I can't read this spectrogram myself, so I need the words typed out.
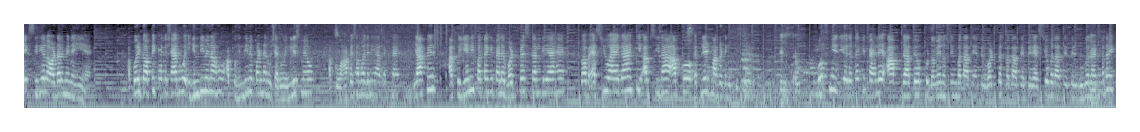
एक सीरियल ऑर्डर में नहीं है। अब कोई टॉपिक है तो शायद वो हिंदी में ना हो आपको हिंदी में पढ़ना है तो शायद वो इंग्लिश में हो आपको वहाँ पे समझ नहीं आ सकता है। या फिर आपको ये नहीं पता कि पहले वर्ड कर लिया है तो अब एसयू आएगा कि अब सीधा आपको एफिलेट मार्केटिंग सीखना है उसमें ये हो जाता है कि पहले आप जाते हो आपको डोमेन होस्टिंग बताते हैं फिर वर्डप्रेस बताते हैं फिर एसईओ बताते हैं फिर गूगल एड मतलब एक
